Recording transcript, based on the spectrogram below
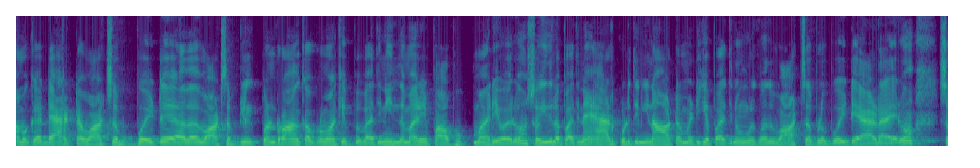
நமக்கு டேரெக்டாக வாட்ஸ்அப் போயிட்டு அதாவது வாட்ஸ்அப் கிளிக் பண்ணுறோம் அதுக்கப்புறமா இப்போ பார்த்தீங்கன்னா இந்த மாதிரி பாப்அப் மாதிரி வரும். ஸோ இதில் பார்த்தீங்கன்னா ஆட் கொடுத்தீங்கன்னா ஆட்டோமேட்டிக்காக பார்த்தீங்கன்னா உங்களுக்கு வந்து வாட்ஸ்அப்பில் போயிட்டு ஆட் ஆயிரும். ஸோ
